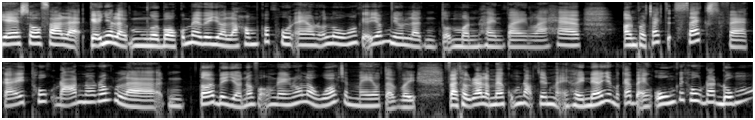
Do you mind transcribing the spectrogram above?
yeah sofa là, kiểu như là, người bồ của Mel bây giờ là không có pull out nữa luôn á, kiểu giống như là tụi mình hoàn toàn là have unprotected sex và cái thuốc đó nó rất là tới bây giờ nó vẫn đang rất là work cho Mel tại vì và thực ra là Mel cũng đọc trên mạng thì nếu như mà các bạn uống cái thuốc đó đúng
